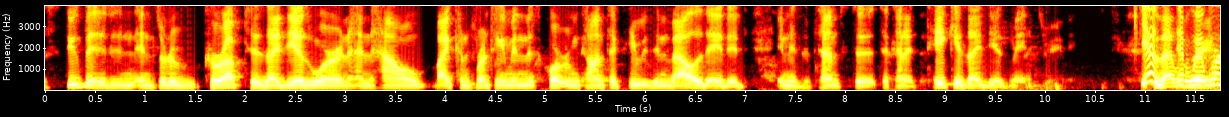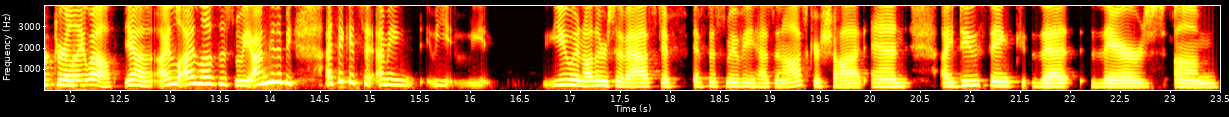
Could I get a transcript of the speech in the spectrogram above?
stupid and, and, sort of corrupt his ideas were, and, and how by confronting him in this courtroom context, he was invalidated in his attempts to, to kind of take his ideas mainstream. Yeah, so it, it, worked really well. Yeah, I, I love this movie. I'm going to be, I think it's, I mean, you and others have asked if if this movie has an Oscar shot, and I do think that there's um,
